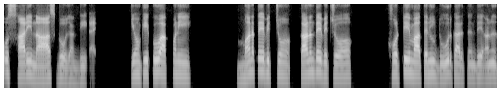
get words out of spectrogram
ਉਹ ਸਾਰੀ ਨਾਸ ਹੋ ਜਾਂਦੀ ਹੈ। ਕਿਉਂਕਿ ਉਹ ਆਪਣੀ ਮਨ ਦੇ ਵਿੱਚੋਂ, ਤਨ ਦੇ ਵਿੱਚੋਂ ਖੋਟੀ ਮਤ ਨੂੰ ਦੂਰ ਕਰ ਦਿੰਦੇ ਹਨ।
